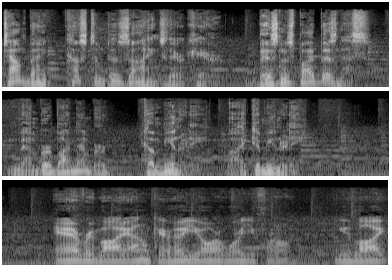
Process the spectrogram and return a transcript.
TowneBank custom designs their care, business by business, member by member, community by community. Everybody, I don't care who you are or where you're from, you like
